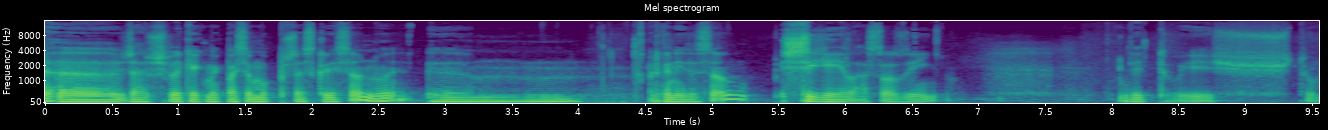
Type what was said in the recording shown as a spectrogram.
uh, já expliquei como é que vai ser o meu processo de criação, não é? Um, organização, cheguei lá sozinho. Dito isto.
